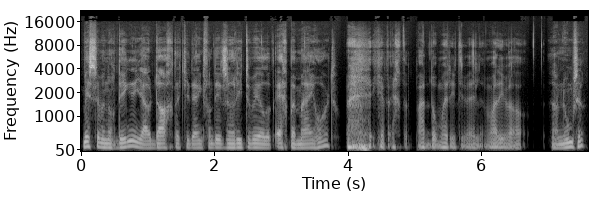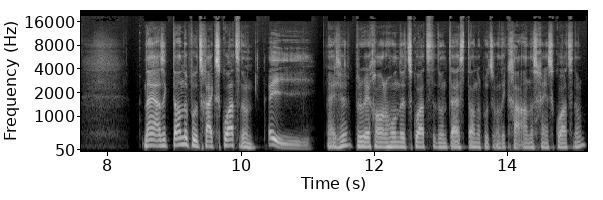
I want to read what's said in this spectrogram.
Missen we nog dingen in jouw dag dat je denkt van dit is een ritueel dat echt bij mij hoort? ik heb echt een paar domme rituelen, maar die wel. Nou, noem ze. Nou ja, als ik tanden poets, ga ik squats doen. Hey. Weet je, Ik probeer gewoon 100 squats te doen tijdens tandenpoetsen, want ik ga anders geen squats doen.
